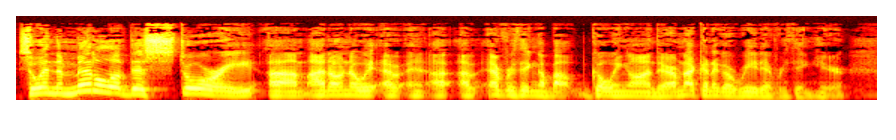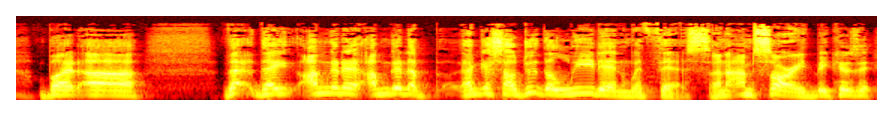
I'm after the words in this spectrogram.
so in the middle of this story, um, I don't know everything about going on there. I'm not going to go read everything here, but uh, they, I'm gonna, I'm gonna, I guess I'll do the lead in with this. And I'm sorry because it,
